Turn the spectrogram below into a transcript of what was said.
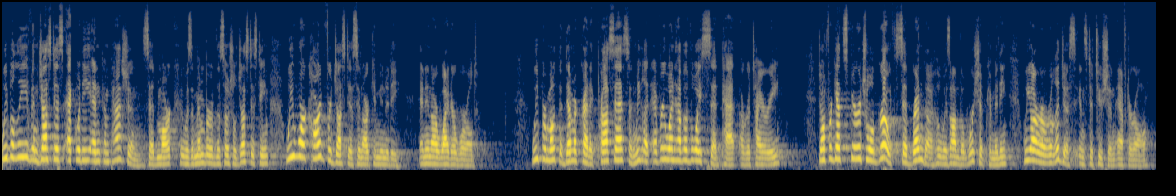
We believe in justice, equity, and compassion, said Mark, who was a member of the social justice team. We work hard for justice in our community and in our wider world. We promote the democratic process and we let everyone have a voice, said Pat, a retiree. Don't forget spiritual growth, said Brenda, who was on the worship committee. We are a religious institution, after all.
